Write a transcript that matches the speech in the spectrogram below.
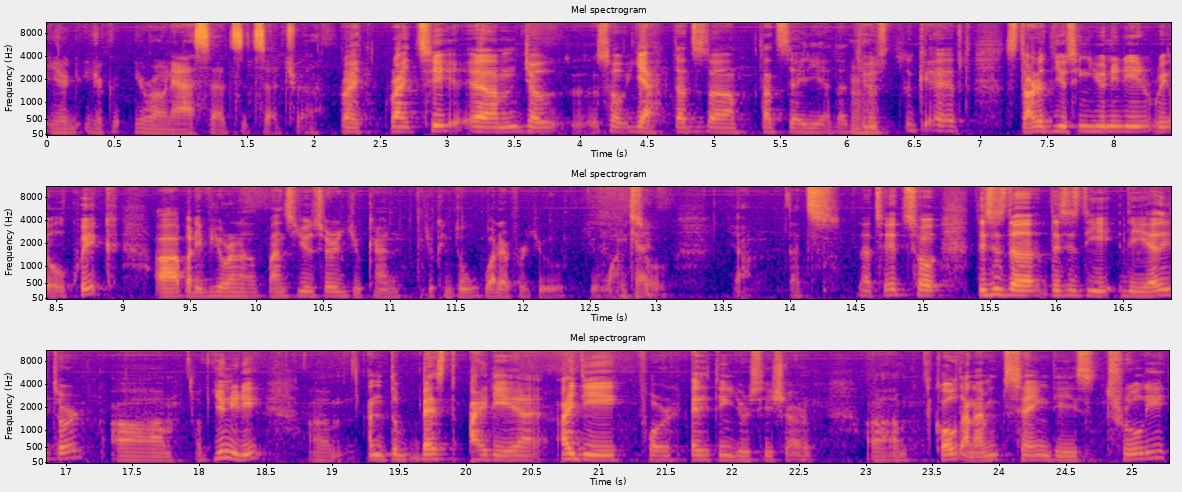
your, your, your own assets, etc. Right, right. See, um, Joe, so yeah, that's the, that's the idea, that mm -hmm. you get started using Unity real quick, uh, but if you're an advanced user, you can, you can do whatever you, you want. Okay. So yeah, that's, that's it. So this is the, this is the, the editor um, of Unity, um, and the best idea, IDE for editing your C Sharp um, code, and I'm saying this truly,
